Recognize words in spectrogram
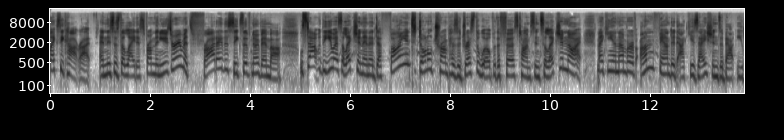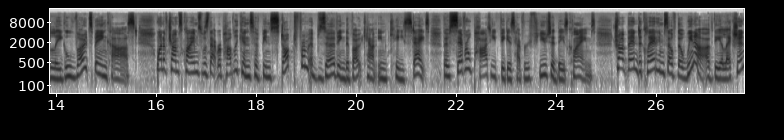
Lexi Cartwright, and this is the latest from the newsroom. It's Friday, the 6th of November. We'll start with the US election, and a defiant Donald Trump has addressed the world for the first time since election night, making a number of unfounded accusations about illegal votes being cast. One of Trump's claims was that Republicans have been stopped from observing the vote count in key states, though several party figures have refuted these claims. Trump then declared himself the winner of the election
